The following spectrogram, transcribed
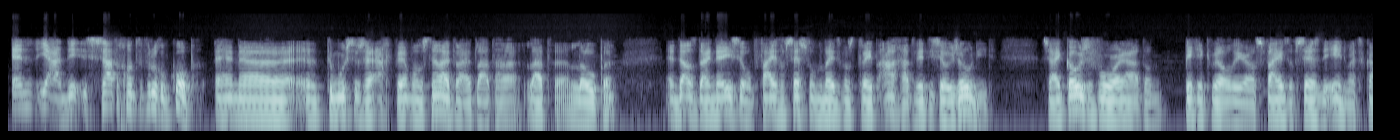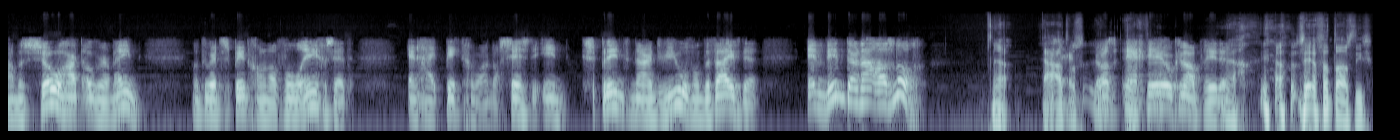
En ja, die, ze zaten gewoon te vroeg op kop. En eh, eh, toen moesten ze eigenlijk helemaal de snelheid eruit laten, laten lopen. En als Dainese op 500 of 600 meter van de streep aangaat, wint hij sowieso niet. Zij kozen voor, ja, dan pik ik wel weer als vijfde of zesde in. Maar ze kwamen zo hard over hem heen. Want toen werd de sprint gewoon al vol ingezet. En hij pikt gewoon als zesde in. Sprint naar het wiel van de vijfde. En wint daarna alsnog. Ja, ja het was, dat was echt heel knap, Hidden. Ja, ja, dat was echt fantastisch.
